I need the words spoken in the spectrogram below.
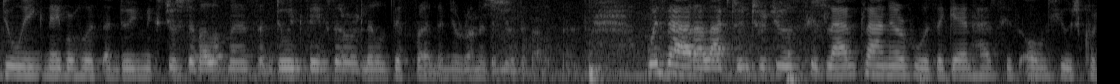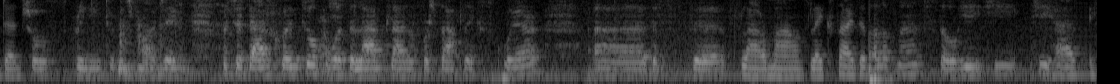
doing neighborhoods and doing mixed-use developments and doing things that are a little different than your run-of-the-mill development. With that, I'd like to introduce his land planner, who is again has his own huge credentials bringing to this project, Mr. Dan Quinto, who was the land planner for Southlake Square, uh, the, the Flower Mound Lakeside development. So he, he, he has a,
